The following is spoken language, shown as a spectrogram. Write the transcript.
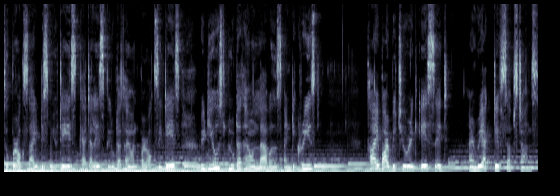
superoxide dismutase catalase glutathione peroxidase, reduced glutathione levels, and decreased thiobarbituric acid and reactive substance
